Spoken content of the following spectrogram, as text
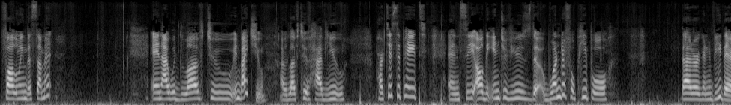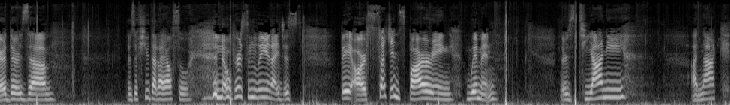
following the summit. And I would love to invite you. I would love to have you participate and see all the interviews, the wonderful people that are going to be there. There's um, there's a few that I also know personally, and I just they are such inspiring women. There's Tiani, Anak,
